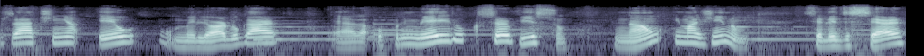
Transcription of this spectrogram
já tinha eu o melhor lugar, era o primeiro serviço. Não imaginam se lhe disser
